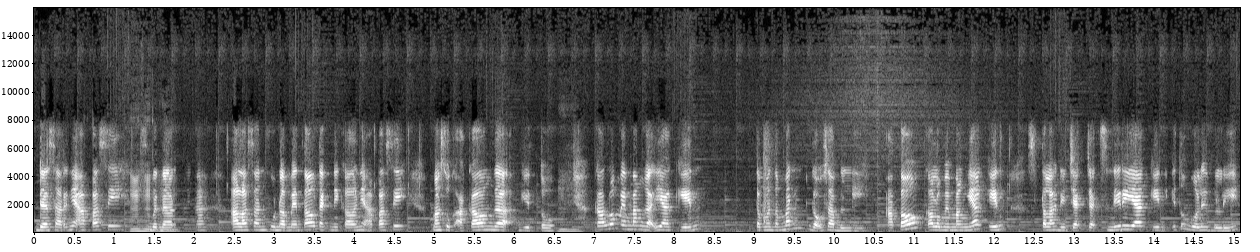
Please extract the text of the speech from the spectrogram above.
dasarnya apa sih Mhm mhm. sebenarnya, alasan fundamental teknikalnya apa sih, masuk akal nggak gitu. Mhm. Kalau memang nggak yakin, teman-teman nggak usah beli. Atau kalau memang yakin, setelah dicek-cek sendiri yakin, itu boleh beli.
